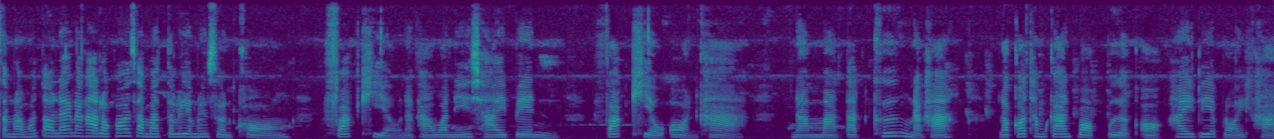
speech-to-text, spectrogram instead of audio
สำหรับขั้นตอนแรกนะคะ เราก็จะมาเตรียมในส่วนของ ฟักเขียวนะคะ วันนี้ใช้เป็นฟักเขียวอ่อนค่ะนำมาตัดครึ่งนะคะ แล้วก็ทำการปอกเปลือกออกให้เรียบร้อยค่ะ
